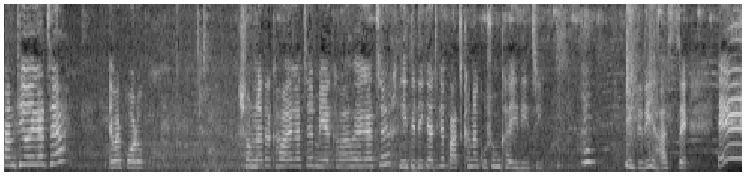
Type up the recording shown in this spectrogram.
শান্তি হয়ে গেছে? এবার পড়ো সোমনাথের খাওয়া হয়ে গেছে মেয়ের খাওয়া হয়ে গেছে। ইতিদিকে আজকে পাঁচখানা কুসুম খাইয়ে দিয়েছি। ইতিদি হাসছে। এই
